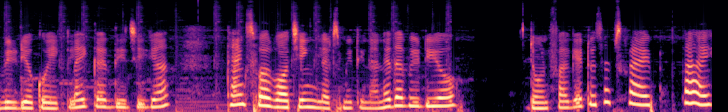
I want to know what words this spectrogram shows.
वीडियो को एक लाइक कर दीजिएगा। Thanks for watching let's meet in another video don't forget to subscribe bye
